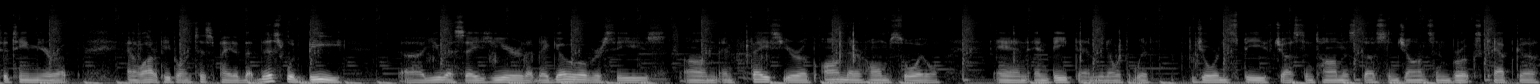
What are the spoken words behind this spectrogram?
to Team Europe, and a lot of people anticipated that this would be uh, USA's year that they go overseas um, and face Europe on their home soil and and beat them. You know, with with Jordan Spieth, Justin Thomas, Dustin Johnson, Brooks Koepka,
